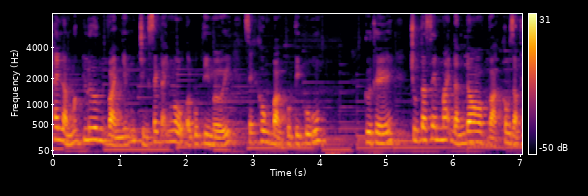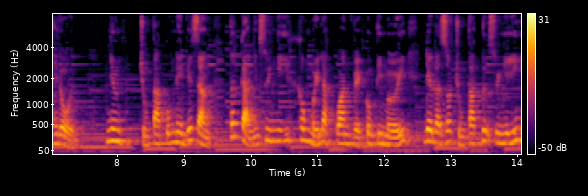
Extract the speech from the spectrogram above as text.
hay là mức lương và những chính sách đãi ngộ ở công ty mới sẽ không bằng công ty cũ. Cứ thế, chúng ta sẽ mãi đắn đo và không dám thay đổi. Nhưng chúng ta cũng nên biết rằng tất cả những suy nghĩ không mấy lạc quan về công ty mới đều là do chúng ta tự suy nghĩ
